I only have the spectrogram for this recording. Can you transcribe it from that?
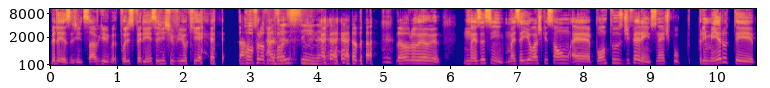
Beleza, a gente sabe que por experiência a gente viu que é, dava problema. Às vezes sim, né? dá, dava problema mesmo. Mas assim, mas aí eu acho que são é, pontos diferentes, né? Tipo, primeiro ter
